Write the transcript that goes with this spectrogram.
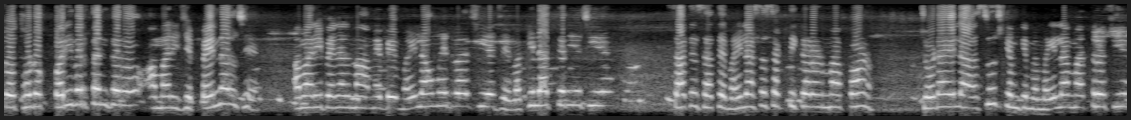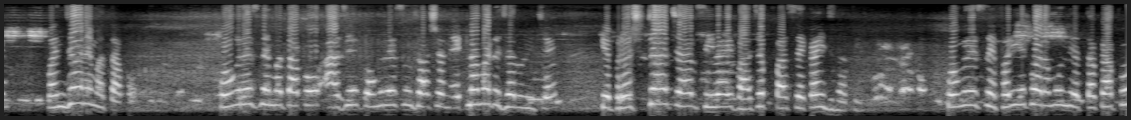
તો થોડોક પરિવર્તન કરો. અમારી જે પેનલ છે, અમારી પેનલમાં અમે બે મહિલા ઉમેદવાર છીએ, જે વકીલાત કરીએ છીએ. સાથે સાથે મહિલા સશક્તિકરણમાં પણ જોડાયેલા હશું જ, કેમ કે અમે મહિલા માત્ર છીએ. પંજાને મત આપો. કોંગ્રેસને મત આપો. આજે કોંગ્રેસનું શાસન એટલા માટે જરૂરી છે કે ભ્રષ્ટાચાર સિવાય ભાજપ પાસે કંઈ જ નથી. કોંગ્રેસને ફરી એકવાર અમૂલ્ય તક આપો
